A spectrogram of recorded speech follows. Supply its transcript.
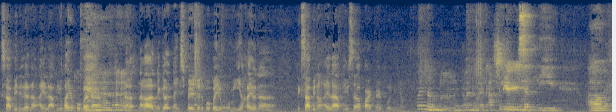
sabi nila ng I love you. Kayo po ba na, na, naka, nag- na-experience na po ba yung umiiyak kayo na nagsabi ng I love you sa partner po ninyo? Oo naman, oo naman. Actually, recently, um,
